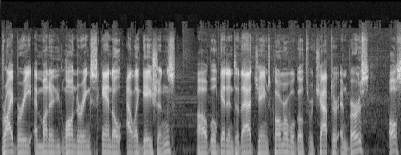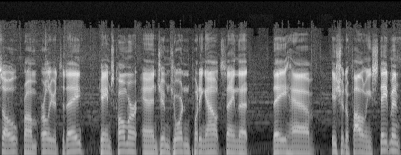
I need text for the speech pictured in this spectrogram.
bribery and money laundering scandal allegations. Uh, we'll get into that. James Comer will go through chapter and verse. Also, from earlier today, James Comer and Jim Jordan putting out saying that they have issued a following statement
